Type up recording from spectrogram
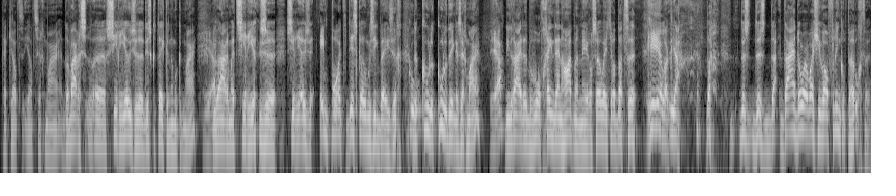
kijk, je had, je had zeg maar, er waren serieuze discotheken, noem ik het maar. Ja. Die waren met serieuze, serieuze import disco muziek bezig. Cool. De coole, coole dingen, zeg maar. Ja. Die draaiden bijvoorbeeld geen Dan Hartman meer of zo, weet je wat dat ze... Heerlijk. Ja, dus, dus da- daardoor was je wel flink op de hoogte.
